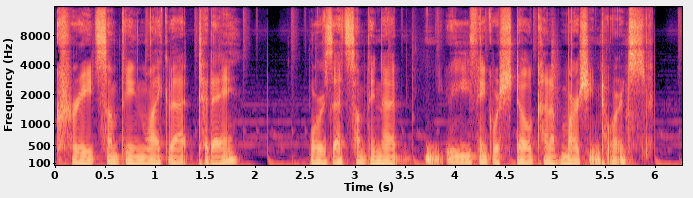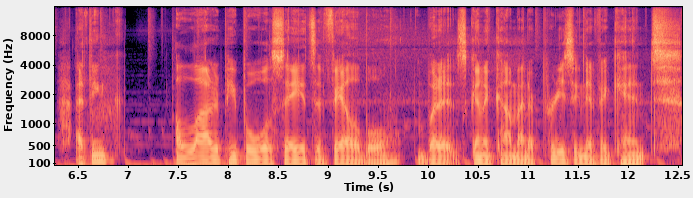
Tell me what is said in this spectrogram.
create something like that today? Or is that something that you think we're still kind of marching towards? I think a lot of people will say it's available, but it's going to come at a pretty significant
